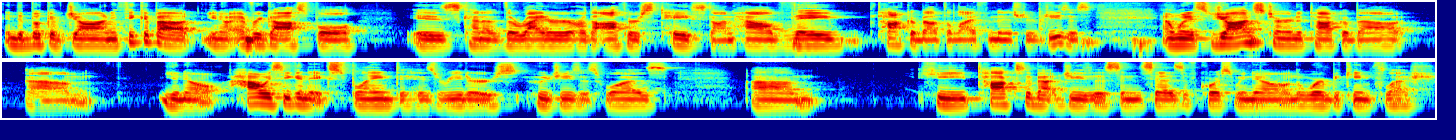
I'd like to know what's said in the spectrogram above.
in the book of john you think about you know every gospel is kind of the writer or the author's taste on how they talk about the life and ministry of jesus and when it's john's turn to talk about um, you know, how is he going to explain to his readers who Jesus was? Um, he talks about Jesus and says, of course, we know, and the Word became flesh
